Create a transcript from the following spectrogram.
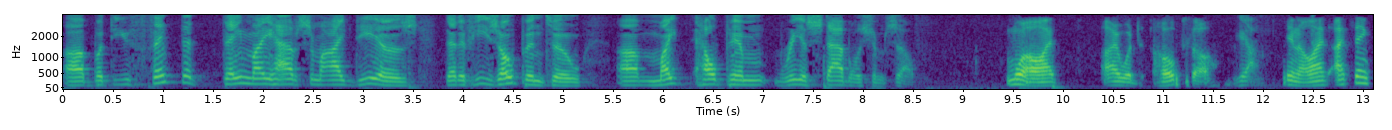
Uh, but do you think that they may have some ideas that, if he's open to, uh, might help him reestablish himself? Well, I I would hope so. Yeah. You know, I I think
